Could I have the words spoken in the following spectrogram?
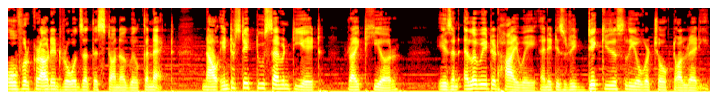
overcrowded roads that this tunnel will connect. Now Interstate 278 right here is an elevated highway and it is ridiculously overchoked already.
